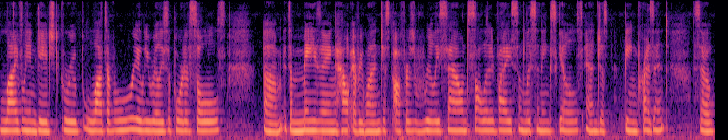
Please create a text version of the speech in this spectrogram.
lively, engaged group, lots of really, really supportive souls. Um, it's amazing how everyone just offers really sound, solid advice and listening skills and just being present. So,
